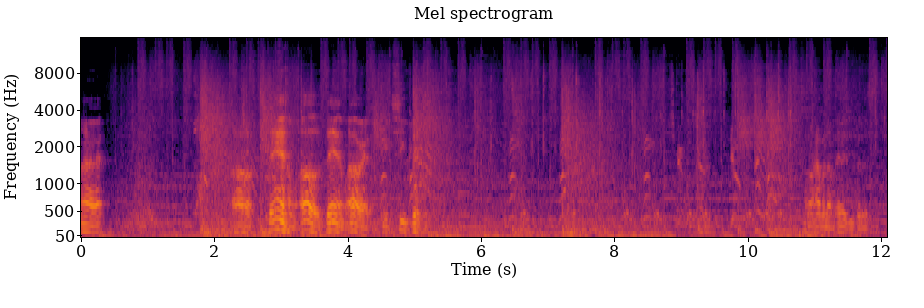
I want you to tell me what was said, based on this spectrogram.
alright. Oh, damn. Oh, damn. Alright, you cheap bitch. I don't have enough energy for this.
